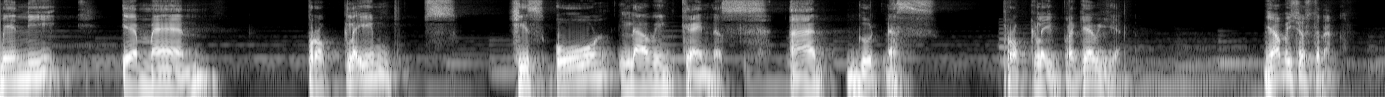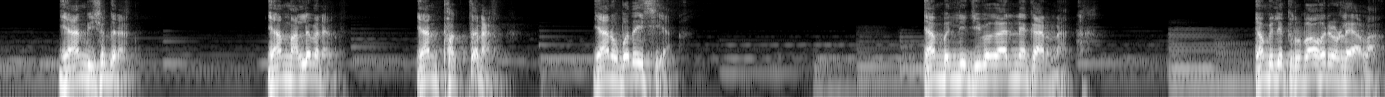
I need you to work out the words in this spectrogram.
Many a man proclaims his own loving kindness and goodness proclaim പ്രഖ്യാപിക്കുക. ഞാൻ വിശ്വസ്തനാണ്. ഞാൻ വിശുദ്ധനാണ്. ഞാൻ നല്ലവനാണ്. ഞാൻ ഭക്തനാണ് ഞാൻ ഉപദേശിയ. ഞാൻ വലിയ ജീവകാരുണ്യക്കാരനാണ് ഞാൻ വലിയ കൃപാഹരമുള്ള ആളാണ്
